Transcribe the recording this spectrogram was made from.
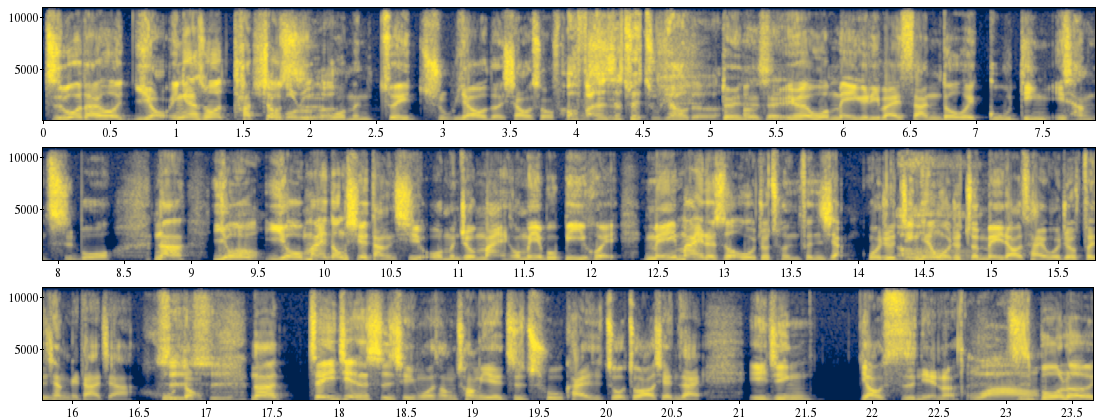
直播带货有，应该说它就是效果如何我们最主要的销售方式哦，反正是最主要的。对对对，，因为我每个礼拜三都会固定一场直播，那有、哦有卖东西的档期我们就卖，我们也不避讳；没卖的时候我就纯分享，我就今天我就准备一道菜，我就分享给大家互动。是是那这一件事情，我从创业之初开始做，做到现在已经要四年了。哇哦直播了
